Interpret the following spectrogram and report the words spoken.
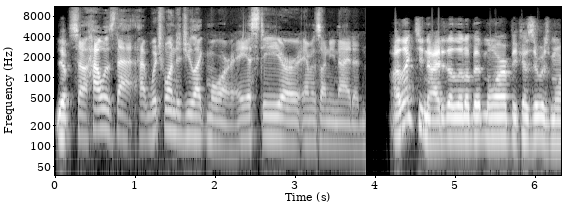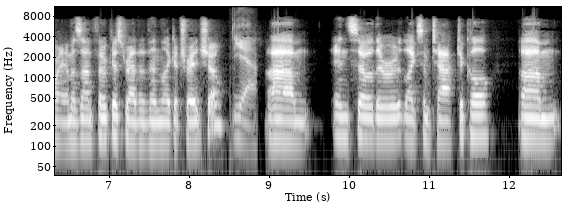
Yep. So how was that? How, which one did you like more, ASD or Amazon United? I liked United a little bit more because it was more Amazon focused rather than like a trade show. Yeah. Um, and so there were like some tactical, um,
